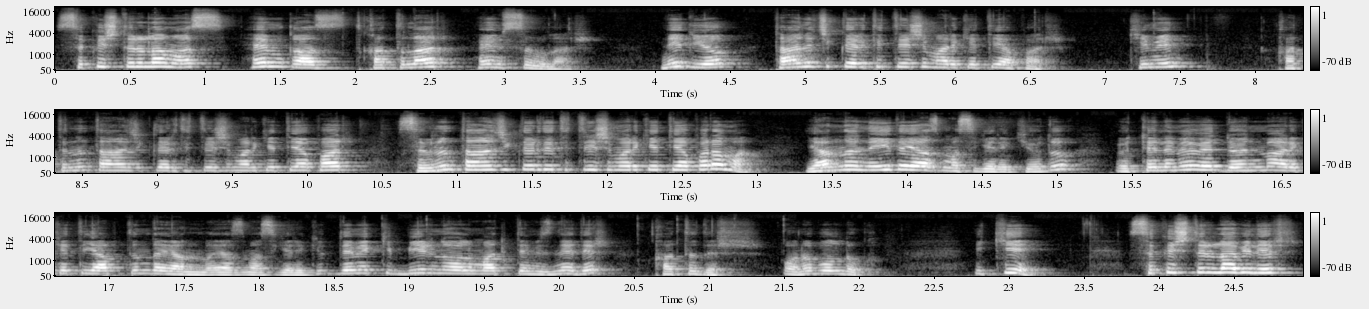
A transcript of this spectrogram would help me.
Sıkıştırılamaz hem gaz katılar hem sıvılar. Ne diyor? Tanecikleri titreşim hareketi yapar. Kimin? Katının tanecikleri titreşim hareketi yapar. Sıvının tanecikleri de titreşim hareketi yapar ama yanına neyi de yazması gerekiyordu? Öteleme ve dönme hareketi yaptığını da yazması gerekiyor. Demek ki bir nolu maddemiz nedir? Katıdır. Onu bulduk. 2. Sıkıştırılabilir.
